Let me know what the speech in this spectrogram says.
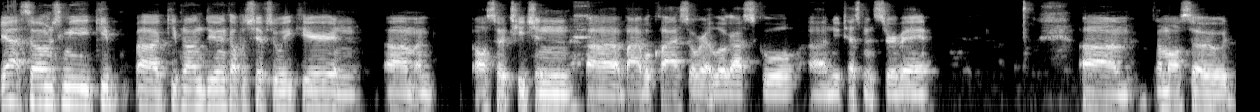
Yeah, so I'm just gonna keep uh, keeping on doing a couple shifts a week here, and um, I'm also teaching uh, a Bible class over at Logos School, uh, New Testament survey. Um, I'm also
